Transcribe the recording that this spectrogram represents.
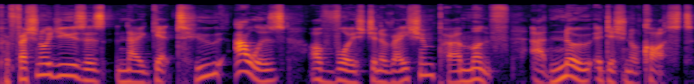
Professional users now get 2 hours of voice generation per month at no additional cost.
